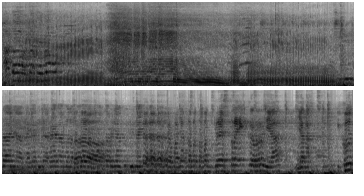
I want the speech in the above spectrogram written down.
atau Mas Eko? Cintanya, mereka tidak rela melepaskan motornya untuk dinaikkan. banyak teman-teman grass tracker ya yang ikut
